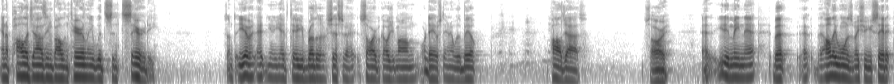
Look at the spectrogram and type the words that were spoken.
and apologizing voluntarily with sincerity. Sometimes, you ever had, you, know, you had to tell your brother or sister sorry because your mom or dad was standing there with a belt? Apologize. Sorry. Uh, you didn't mean that, but uh, all they wanted is to make sure you said it.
